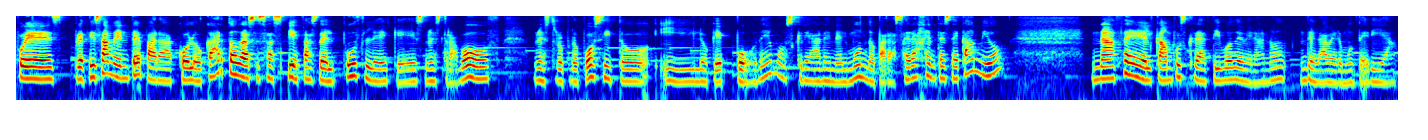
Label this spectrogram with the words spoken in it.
Pues precisamente para colocar todas esas piezas del puzzle que es nuestra voz, nuestro propósito y lo que podemos crear en el mundo para ser agentes de cambio, nace el campus creativo de verano de la Bermutería.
